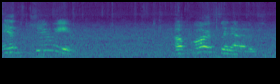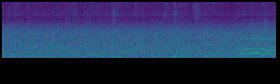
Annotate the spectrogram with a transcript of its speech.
it's chewy. Of course it is. Mmm.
